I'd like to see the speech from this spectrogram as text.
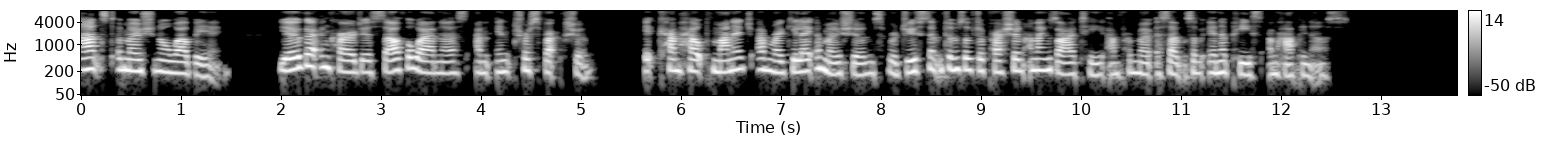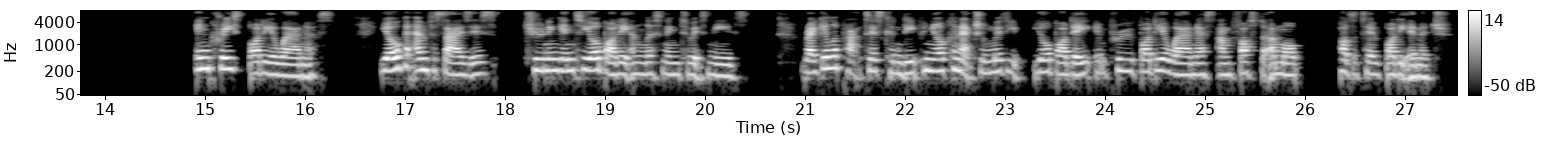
Enhanced emotional well-being. Yoga encourages self-awareness and introspection. It can help manage and regulate emotions, reduce symptoms of depression and anxiety, and promote a sense of inner peace and happiness. Increased body awareness. Yoga emphasizes tuning into your body and listening to its needs. Regular practice can deepen your connection with your body, improve body awareness, and foster a more positive body image.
